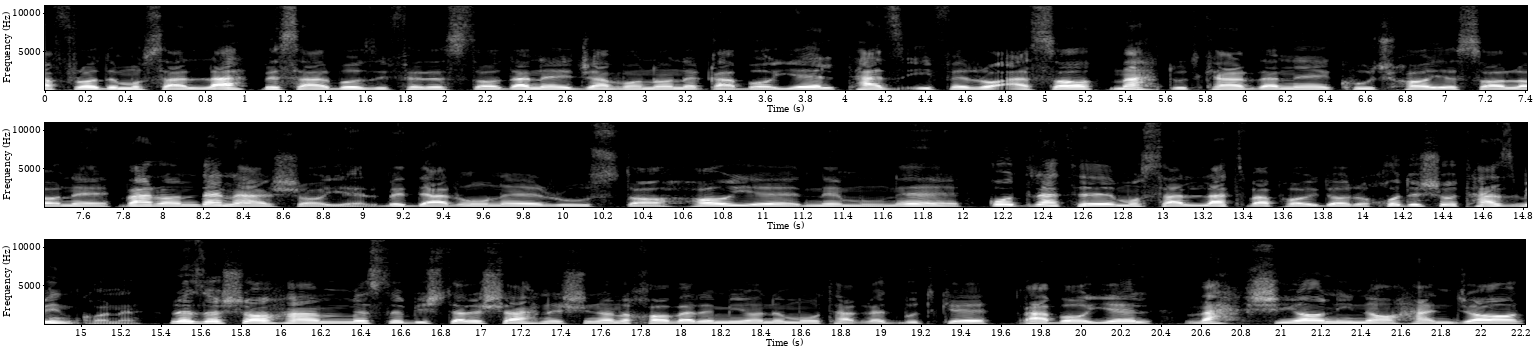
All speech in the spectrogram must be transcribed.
افراد مسلح به سربازی فرستادن جوانان قبایل تضعیف رؤسا محدود کردن کوچهای سالانه وراندن اشایر به درون روستاهای نمونه قدرت مسلط و پایدار خودش رو تضمین کنه رضا شاه هم مثل بیشتر شهرنشینان خاورمیانه معتقد بود که قبایل وحشیانی ناهنجار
